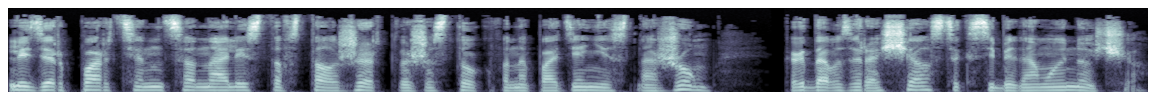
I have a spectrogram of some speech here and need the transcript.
Лидер партии националистов стал жертвой жестокого нападения с ножом, когда возвращался к себе домой ночью.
